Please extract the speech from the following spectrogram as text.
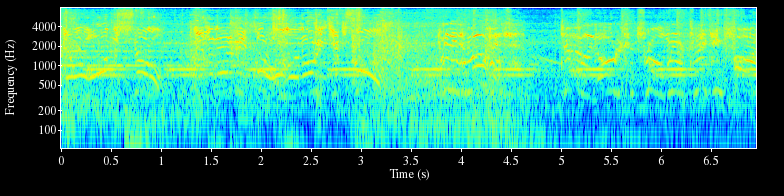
They were on the shuttle! There's an enemy foothold on Odin Control! We need to move it! Darling, order control, we are taking fire!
